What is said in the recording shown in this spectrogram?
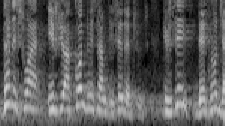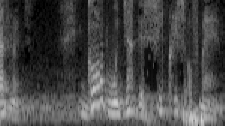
That is why, if you are caught doing something, say the truth. If you say it, there's no judgment. God will judge the secrets of man.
